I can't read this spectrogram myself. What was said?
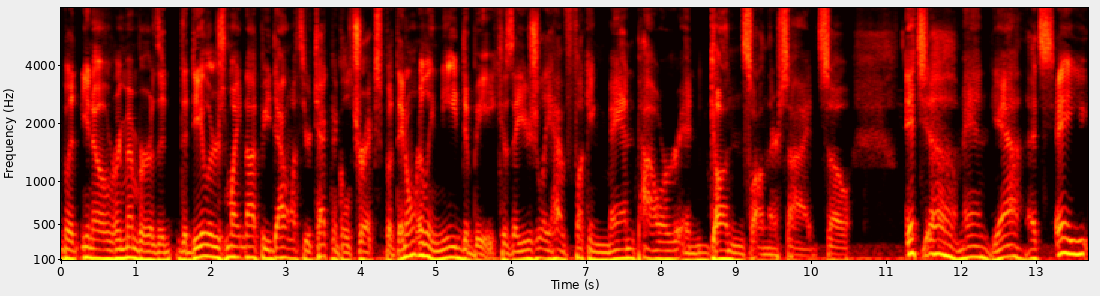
but you know remember the the dealers might not be down with your technical tricks but they don't really need to be because they usually have fucking manpower and guns on their side so It's oh man, yeah. That's hey,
